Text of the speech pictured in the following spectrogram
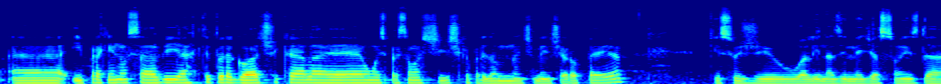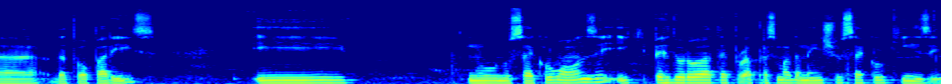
Uh, e para quem não sabe, a arquitetura gótica ela é uma expressão artística predominantemente europeia que surgiu ali nas imediações da, da atual Paris. E no, no século XI e que perdurou até aproximadamente o século XV.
